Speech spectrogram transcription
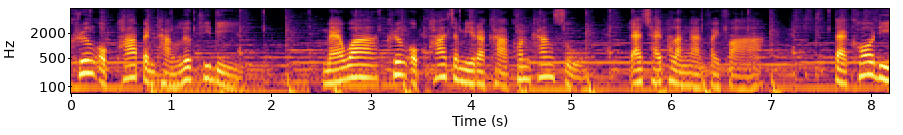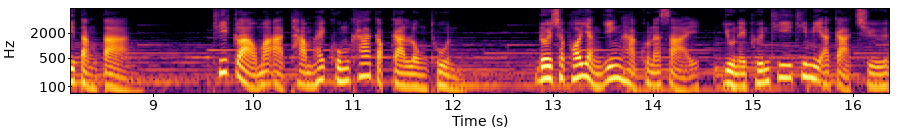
เครื่องอบผ้าเป็นทางเลือกที่ดี แม้ว่าเครื่องอบผ้าจะมีราคาค่อนข้างสูง และใช้พลังงานไฟฟ้า แต่ข้อดีต่างๆ ที่กล่าวมาอาจทำให้คุ้มค่ากับการลงทุน โดยเฉพาะอย่างยิ่งหากคุณอาศัยอยู่ในพื้นที่ที่มีอากาศชื้น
